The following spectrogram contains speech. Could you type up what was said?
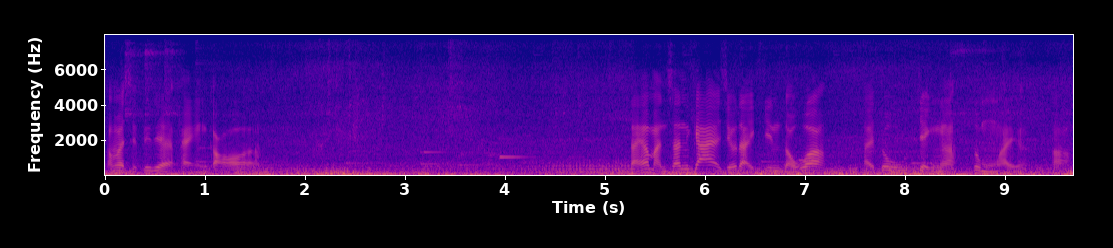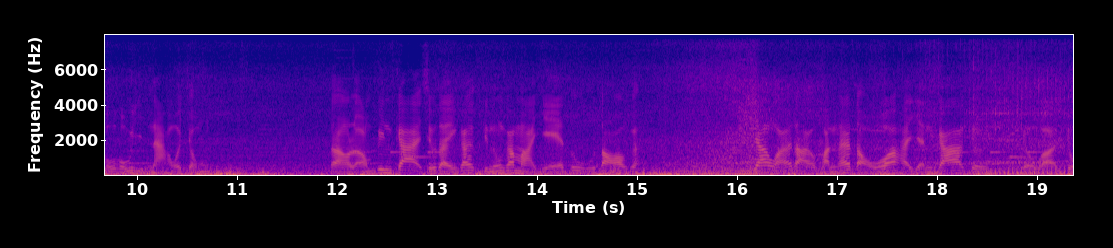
Nó là xịt tí là phèn cò. Tại mình xanh cái là xỉu đầy kim tủ á tại tôi chỉnh à tôi mày à hữu hữu dịp nào ở chụng tao là ông pin ca xỉu tiền cái kinh cá mà dễ, tôi to kìa. Chứ ngoài tàu thành thái tàu á hay dành cá kêu chù à chù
